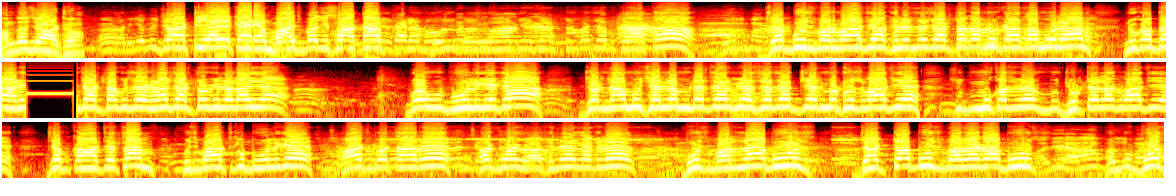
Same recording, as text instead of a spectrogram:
हम तो जाट हो। और ये भी जाटी है ये कह रहे हैं भाजपा के साथ आप कह रहे जब कहा था जब बुझ बर्बाद या ने जाटा का नु कहा था मुलायम नु का बहन जाटा को देखना जाटों की लड़ाई है। वो वो भूल गए क्या? जो नाम ऐसे थे, जेल में ठुसवा दिए मुकदमे में झूठे लगवा दिए जब कहा थे तुम उस बात को भूल गए। आज बता रहे अखिलेश अखिलेश बूझ भरना बूझ जट्टा बूझ भरेगा बूझ। बूझ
